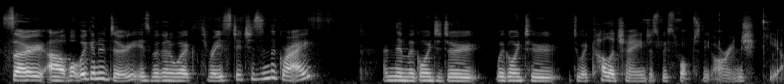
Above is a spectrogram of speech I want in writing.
So uh, what we're going to do is we're going to work three stitches in the grey and then we're going to do, we're going to do a colour change as we swap to the orange here.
